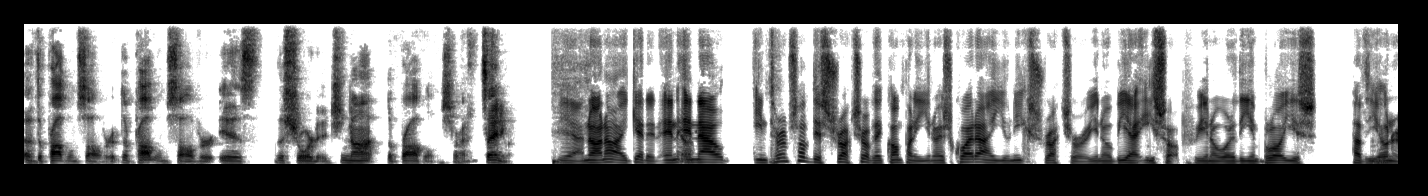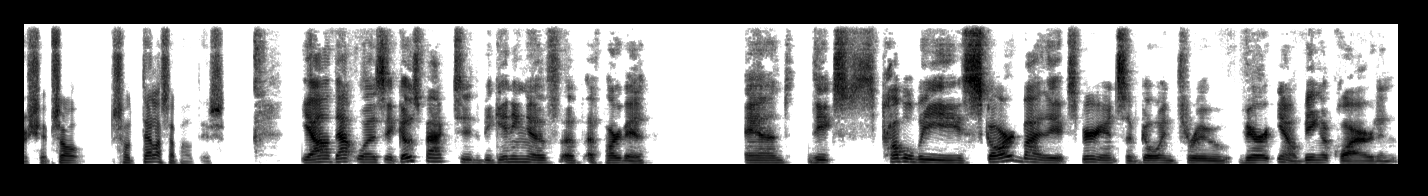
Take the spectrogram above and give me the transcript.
Of the problem solver. The problem solver is the shortage, not the problems, right? So anyway. Yeah, no, no, I get it. And and now in terms of the structure of the company, you know, it's quite a unique structure, you know, via ESOP, you know, where the employees have the mm-hmm. ownership. So, so tell us about this. Yeah, that was, it goes back to the beginning of, of, of Pariveda and the probably scarred by the experience of going through very, you know, being acquired and,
